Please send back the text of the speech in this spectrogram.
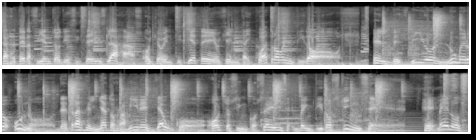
carretera 116 Lajas 827-8422. El desvío número 1, detrás del ñato Ramírez Yauco 856-2215. Gemelos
